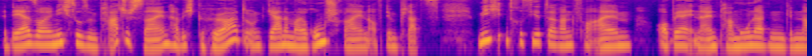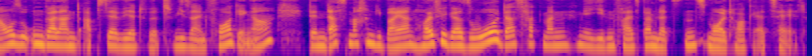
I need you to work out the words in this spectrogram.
Der soll nicht so sympathisch sein, habe ich gehört, und gerne mal rumschreien auf dem Platz. Mich interessiert daran vor allem, ob er in ein paar Monaten genauso ungalant abserviert wird wie sein Vorgänger. Denn das machen die Bayern häufiger so, das hat man mir jedenfalls beim letzten Smalltalk erzählt.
